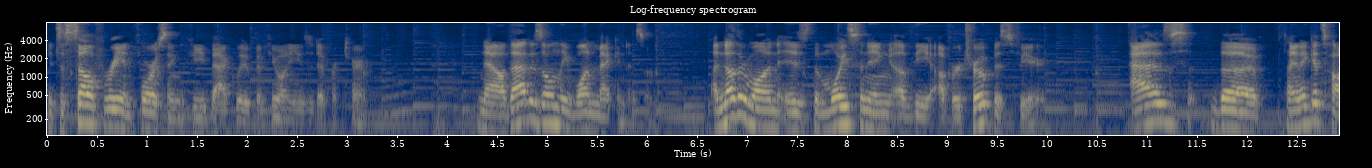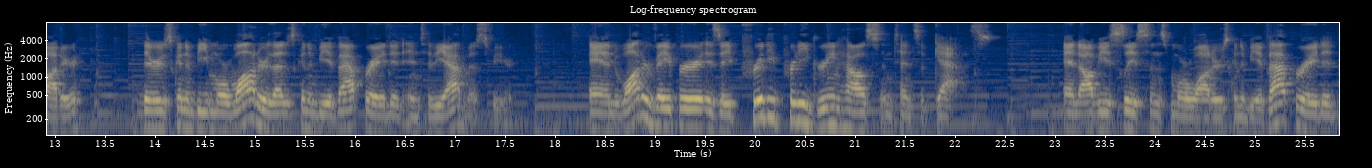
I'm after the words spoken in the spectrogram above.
it's a self-reinforcing feedback loop if you want to use a different term. Now that is only one mechanism. Another one is the moistening of the upper troposphere. As the planet gets hotter, there's going to be more water that is going to be evaporated into the atmosphere. And water vapor is a pretty, pretty greenhouse intensive gas. And obviously, since more water is going to be evaporated,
